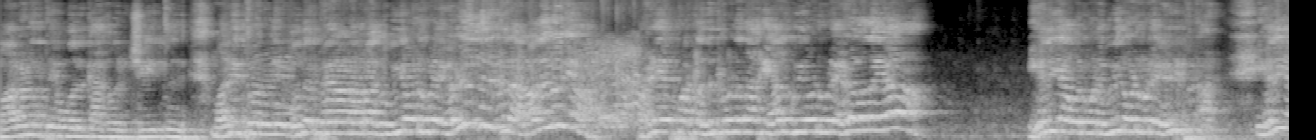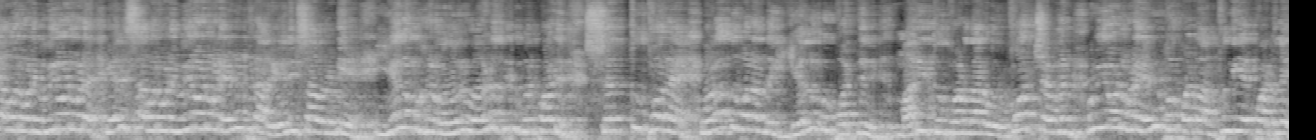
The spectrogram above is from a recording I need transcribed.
மரணத்தை உங்களுக்காக அவர் செய்து மரித்தவர்களே முதல் பேரானவராக உயிரோடு கூட எழுந்திருக்கிறார். பழைய பாட்டு அதுக்கு முன்னதாக யாரும் உயிரோடு கூட எழுவதையா? எலியா ஒருவனை உயிரோடு கூட எழுப்பினார். எலியா ஒருவனை உயிரோடு கூட எலிசா ஒருவனை உயிரோடு கூட எழுப்பினார். எலிசா அவருடைய எலும்புகள் ஒரு வருடத்துக்கு பிற்பாடு செத்து போன உழந்து போன அந்த எலும்பு பட்டு மறித்து போனதான ஒரு போற்றவன் உயிரோடு கூட எழுப்பப்பட்டான். புதிய ஏற்பாட்டிலே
